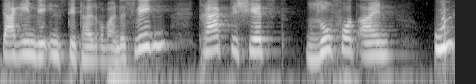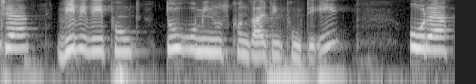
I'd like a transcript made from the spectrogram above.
Da gehen wir ins Detail drauf ein. Deswegen trag dich jetzt sofort ein unter www.duro-consulting.de oder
